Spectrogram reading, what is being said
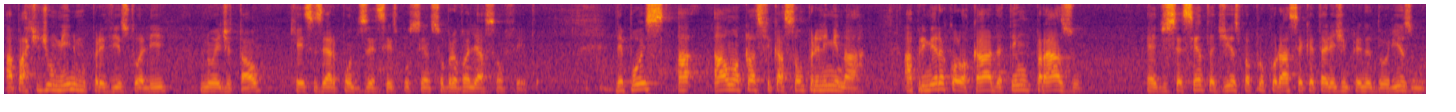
a partir de um mínimo previsto ali no edital, que é esse 0,16% sobre a avaliação feita. Depois, há uma classificação preliminar. A primeira colocada tem um prazo é, de 60 dias para procurar a Secretaria de Empreendedorismo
